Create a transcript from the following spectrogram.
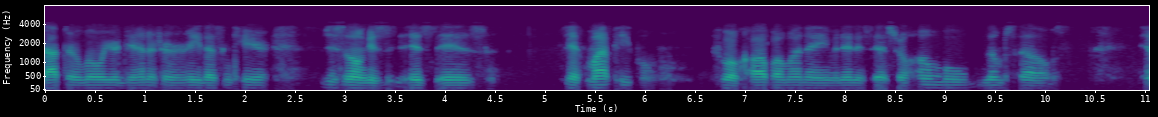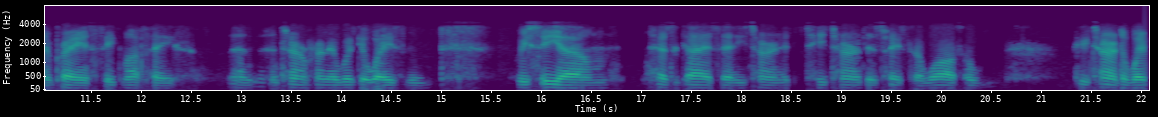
Doctor, lawyer, janitor, he doesn't care. Just as long as it is if my people who are called by my name, and then it says shall humble themselves and pray and seek my face and, and turn from their wicked ways. And we see um, Hezekiah said he turned he turned his face to the wall, so he turned away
